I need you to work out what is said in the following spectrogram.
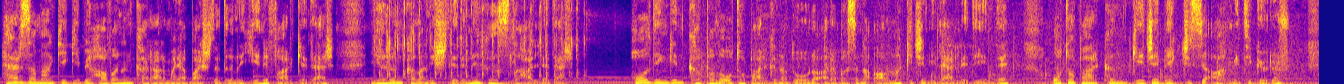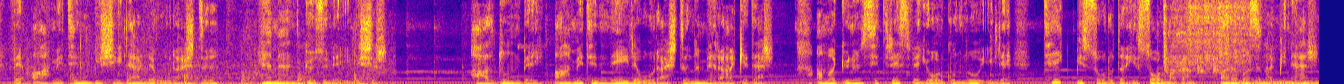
her zamanki gibi havanın kararmaya başladığını yeni fark eder, yarım kalan işlerini hızlı halleder. Holding'in kapalı otoparkına doğru arabasını almak için ilerlediğinde otoparkın gece bekçisi Ahmet'i görür ve Ahmet'in bir şeylerle uğraştığı hemen gözüne ilişir. Haldun Bey, Ahmet'in neyle uğraştığını merak eder. Ama günün stres ve yorgunluğu ile tek bir soru dahi sormadan arabasına biner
